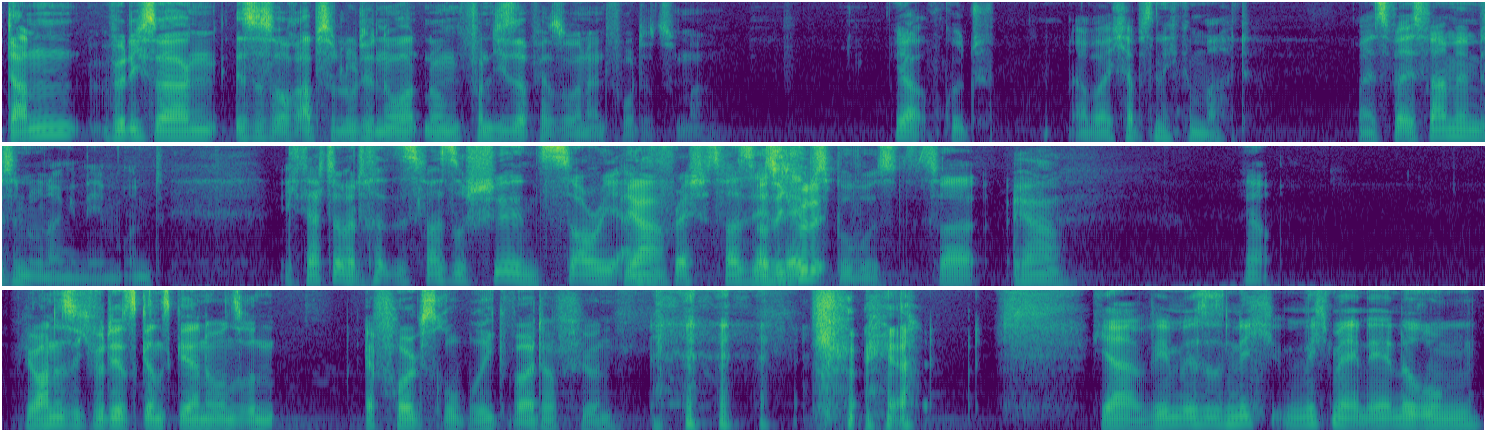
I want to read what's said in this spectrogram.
Dann würde ich sagen, ist es auch absolut in Ordnung, von dieser Person ein Foto zu machen. Ja, gut. Aber ich habe es nicht gemacht. Es war, es war mir ein bisschen unangenehm. Und ich dachte aber, es war so schön. Sorry, I'm Ja. fresh. Es war sehr Also ich würde- selbstbewusst. Es war, Ja. Ja. Johannes, ich würde jetzt ganz gerne unsere Erfolgsrubrik weiterführen. ja. ja, wem ist es nicht, nicht mehr in Erinnerung?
